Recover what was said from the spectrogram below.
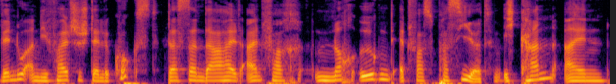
wenn du an die falsche Stelle guckst, dass dann da halt einfach noch irgendetwas passiert. Ich kann ein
